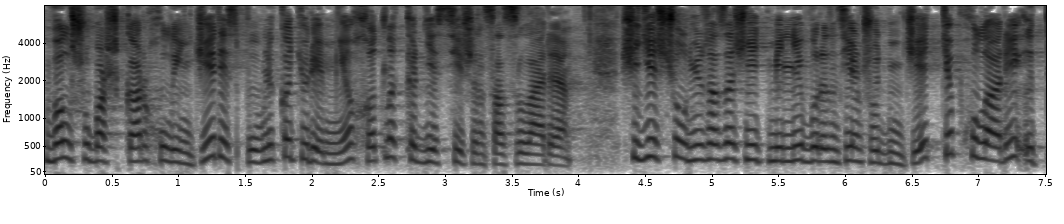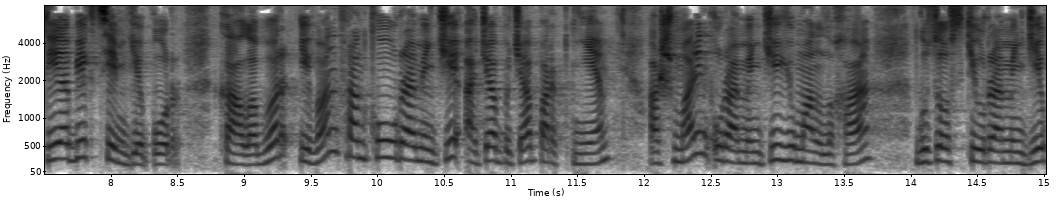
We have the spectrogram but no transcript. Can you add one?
Выл шубашкар хулинже республика тюремне хытлық кірдесешін сасылары. Шидес шул юзаза жнетмелі вырынзен шудынже теп хулари ыты объектсемге бур. Калабыр Иван Франко ураменже ажа-быжа паркне, Ашмарин ураменже юманлыға, Гузовский ураменже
